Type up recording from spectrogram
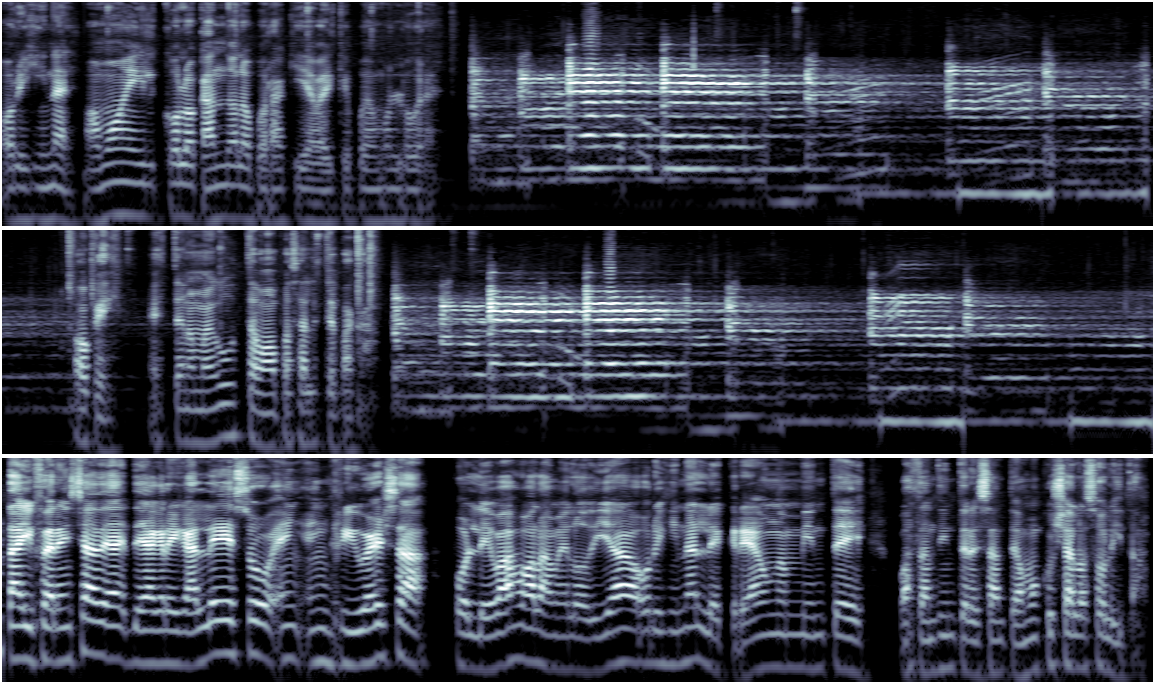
original. Vamos a ir colocándola por aquí a ver qué podemos lograr. Ok, este no me gusta, vamos a pasarle este para acá. La diferencia de, agregarle eso en, en reversa por debajo a la melodía original le crea un ambiente bastante interesante. Vamos a escucharla solita.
